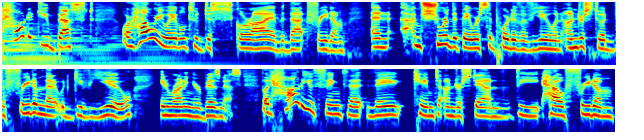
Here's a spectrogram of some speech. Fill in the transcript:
How did you best or how were you able to describe that freedom? And I'm sure that they were supportive of you and understood the freedom that it would give you in running your business. But how do you think that they came to understand the how freedom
